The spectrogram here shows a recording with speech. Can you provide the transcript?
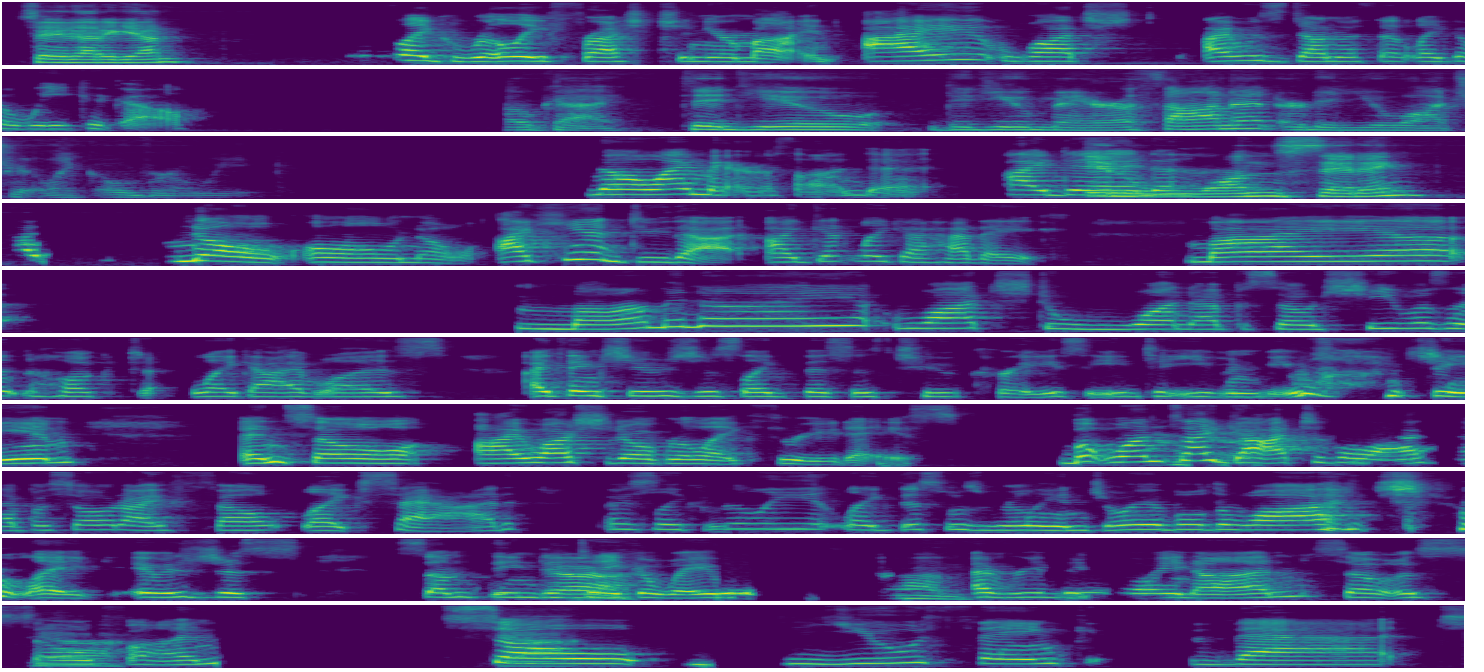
Say that again It's like really fresh in your mind. I watched I was done with it like a week ago. Okay. Did you did you marathon it or did you watch it like over a week? No, I marathoned it. I did in one sitting? I, no, oh no. I can't do that. I get like a headache. My uh, mom and I watched one episode. She wasn't hooked like I was. I think she was just like this is too crazy to even be watching. And so I watched it over like three days. But once okay. I got to the last episode, I felt like sad. I was like, really? Like, this was really enjoyable to watch. like, it was just something to yeah. take away with everything going on. So it was so yeah. fun. So, yeah. do you think that?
